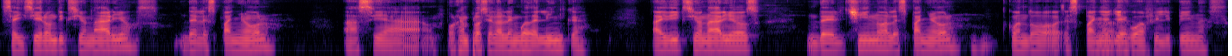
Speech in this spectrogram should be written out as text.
Se hicieron diccionarios del español hacia, por ejemplo, hacia la lengua del Inca. Hay diccionarios del chino al español cuando España llegó a Filipinas.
